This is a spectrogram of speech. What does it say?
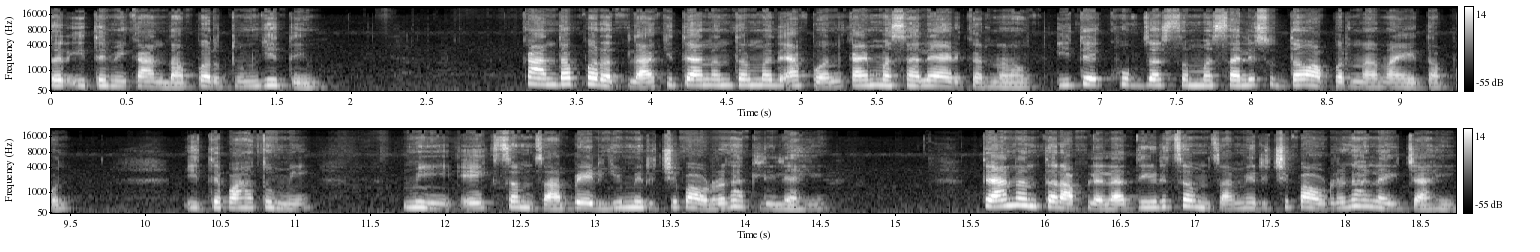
तर इथे मी कांदा परतून घेते. कांदा परतला की त्यानंतरमध्ये आपण काय मसाले ॲड करणार आहोत? इथे खूप जास्त मसालेसुद्धा वापरणार नाहीत आपण. इथे पहा तुम्ही. मी एक चमचा बेडगी मिरची पावडर घातलेली आहे. त्यानंतर आपल्याला दीड चमचा मिरची पावडर घालायची आहे.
